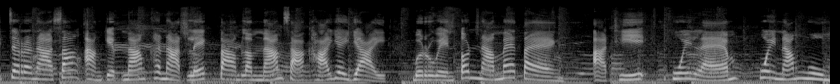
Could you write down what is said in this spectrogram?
พิจารณาสร้างอ่างเก็บน้ำขนาดเล็กตามลำน้ำสาขาใหญ่ ๆ บริเวณต้นน้ำแม่แตง อาทิ ห้วยแหลม ห้วยน้ำงุม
